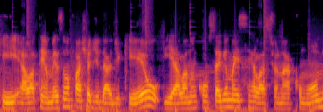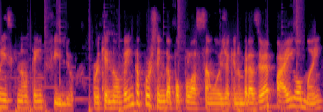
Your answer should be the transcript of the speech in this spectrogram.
que ela tem a mesma faixa de idade que eu e ela não consegue mais se relacionar com homens que não têm filho, porque 90% da população hoje aqui no Brasil é pai ou mãe.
